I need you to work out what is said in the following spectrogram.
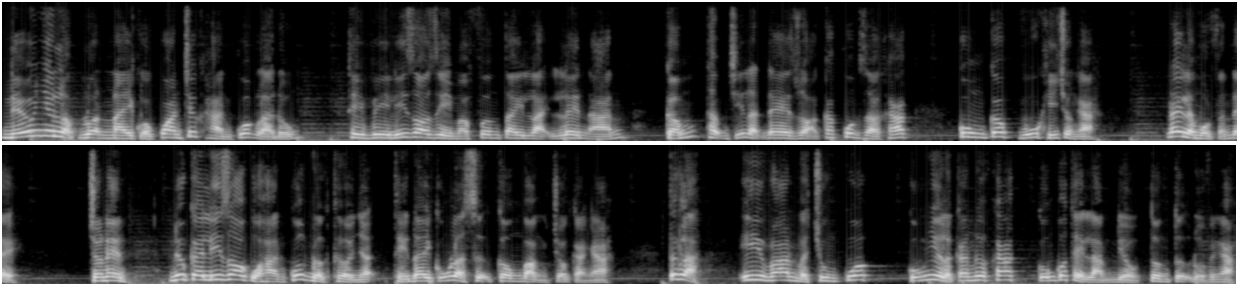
Nếu như lập luận này của quan chức Hàn Quốc là đúng, thì vì lý do gì mà phương Tây lại lên án, cấm thậm chí là đe dọa các quốc gia khác cung cấp vũ khí cho Nga? Đây là một vấn đề. Cho nên, nếu cái lý do của Hàn Quốc được thừa nhận thì đây cũng là sự công bằng cho cả Nga. Tức là Iran và Trung Quốc cũng như là các nước khác cũng có thể làm điều tương tự đối với Nga.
